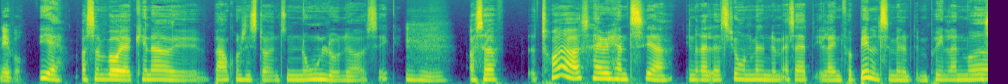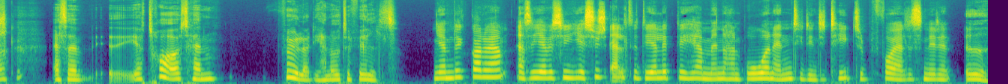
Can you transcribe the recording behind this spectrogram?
Neville. Ja, og så hvor jeg kender øh, baggrundshistorien sådan nogenlunde også, ikke? Mm-hmm. Og så tror jeg også, Harry han ser en relation mellem dem, altså at, eller en forbindelse mellem dem på en eller anden måde. Måske. Altså, øh, jeg tror også, han føler, de har noget til fælles. Jamen, det kan godt være. Altså, jeg vil sige, jeg synes altid, det er lidt det her med, når han bruger en andens identitet, så får jeg altid sådan lidt en, øh,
